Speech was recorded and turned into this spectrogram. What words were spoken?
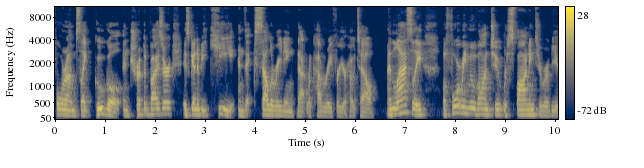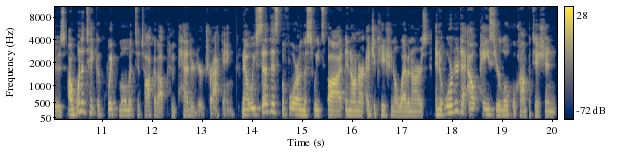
forums like Google and TripAdvisor is going to be key in accelerating that recovery for your hotel. And lastly, before we move on to responding to reviews, I want to take a quick moment to talk about competitor tracking. Now, we've said this before on the sweet spot and on our educational webinars. In order to outpace your local competition,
